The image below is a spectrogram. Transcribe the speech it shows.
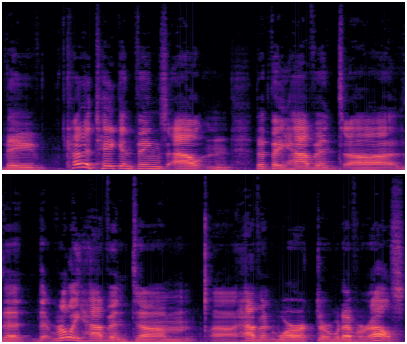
they've kind of taken things out and that they haven't uh, that that really haven't um, uh, haven't worked or whatever else.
